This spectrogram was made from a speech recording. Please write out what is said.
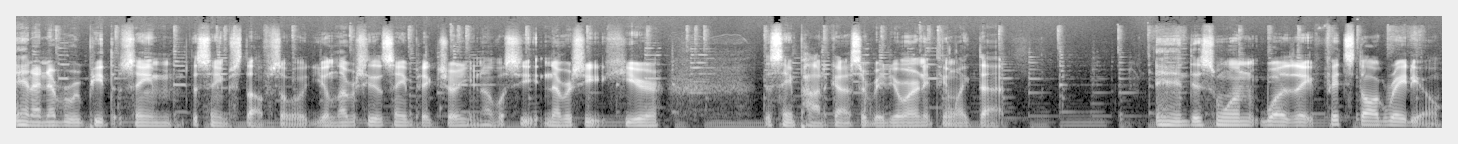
and I never repeat the same the same stuff. So you'll never see the same picture. You never see never see hear the same podcast or video or anything like that. And this one was a Fitzdog Radio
